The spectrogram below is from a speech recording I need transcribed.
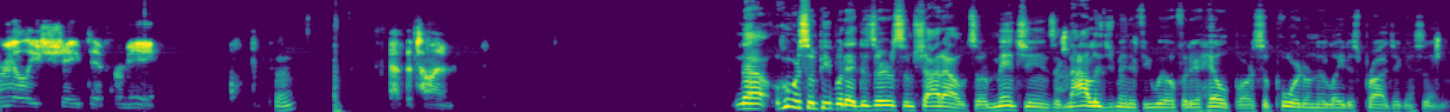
really shaped it for me. Okay. At the time. Now, who are some people that deserve some shout outs or mentions, acknowledgement, if you will, for their help or support on the latest project and single?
